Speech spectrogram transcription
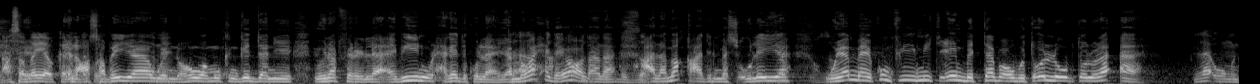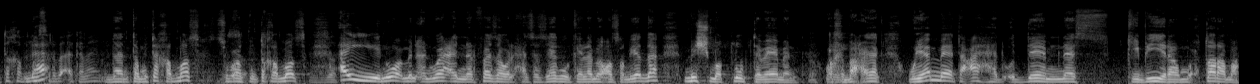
العصبية والكلام. العصبية. وإن هو ممكن جدا ينفر اللاعبين والحاجات دي كلها يا إما واحد هيقعد على بالظبط. على مقعد المسؤولية ويا إما يكون في 100 عين بتتابعه وبتقول له وبتقول له لأ لا ومنتخب لا. مصر بقى كمان. ده انت منتخب مصر سمعة منتخب مصر. بالظبط. أي نوع من أنواع النرفزة والحساسيات والكلام العصبيات ده مش مطلوب تماما واخد بال حضرتك؟ وياما يتعهد قدام ناس كبيرة ومحترمة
